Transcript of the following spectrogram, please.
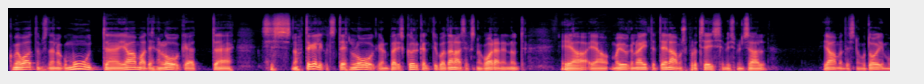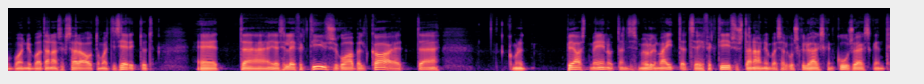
kui me vaatame seda nagu muud äh, jaamatehnoloogiat, äh, siis noh, tegelikult see tehnoloogia on päris kõrgelt juba tänaseks nagu arenenud ja, ja ma julgen väita, et enamus protsesse, mis meil seal jaamades nagu toimub, on juba tänaseks ära automatiseeritud. et äh, ja selle efektiivsuse koha pealt ka, et kui ma nüüd peast meenutan, siis ma julgen väita, et see efektiivsus täna on juba seal kuskil üheksakümmend kuus, üheksakümmend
